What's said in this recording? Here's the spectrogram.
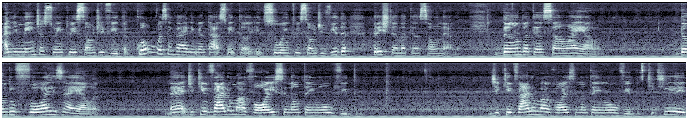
alimente a sua intuição de vida. Como você vai alimentar a sua, sua intuição de vida? Prestando atenção nela, dando atenção a ela, dando voz a ela. Né? De que vale uma voz se não tem um ouvido? De que vale uma voz se não tem um ouvido? Que que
